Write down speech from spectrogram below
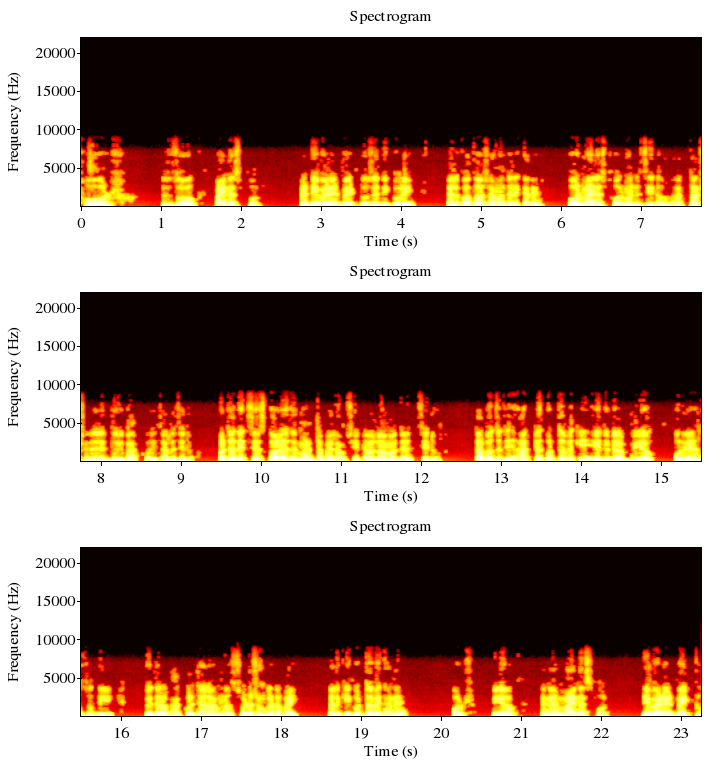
ফোর যোগ মাইনাস ফোর আর ডিভাইডেড বাই টু যদি করি, তাহলে কত আসে আমাদের এখানে? ফোর মাইনাস ফোর মানে জিরো আর তার সাথে যদি দুই ভাগ করি, তাহলে জিরো অর্থাৎ এক্সেস করে যে মানটা পেলাম সেটা হলো আমাদের জিরো তারপর যদি আটটা করতে হবে কি, এই দুটো বিয়োগ করে যদি দুই দ্বারা ভাগ করি, তাহলে আমরা ছোট সংখ্যাটা পাই। তাহলে কি করতে হবে এখানে? ফোর বিয়োগ এখানে minus four divided by two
